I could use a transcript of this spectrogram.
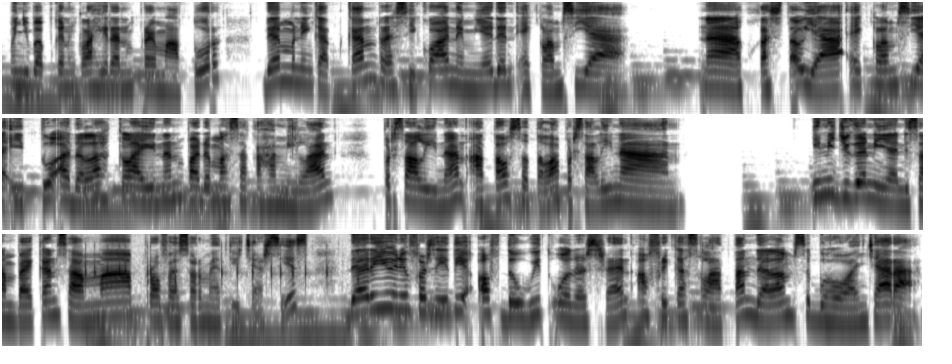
menyebabkan kelahiran prematur, dan meningkatkan resiko anemia dan eklamsia. Nah, aku kasih tahu ya, eklamsia itu adalah kelainan pada masa kehamilan, persalinan, atau setelah persalinan. Ini juga nih yang disampaikan sama Profesor Matthew Chersis dari University of the Witwatersrand, Afrika Selatan dalam sebuah wawancara.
